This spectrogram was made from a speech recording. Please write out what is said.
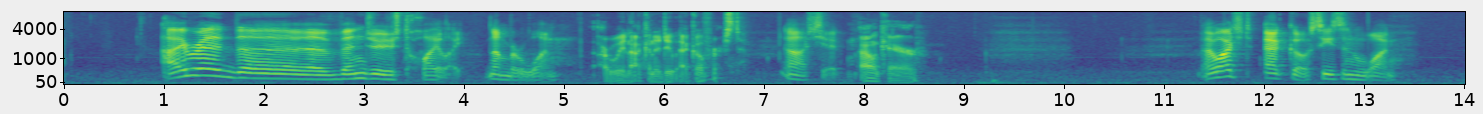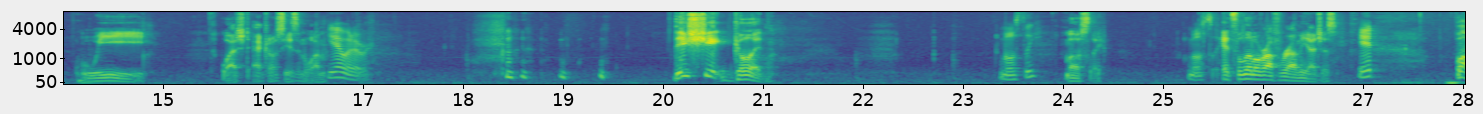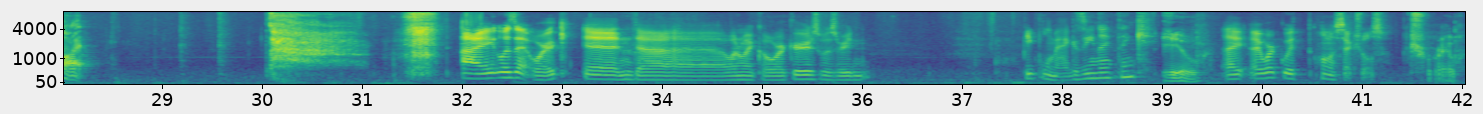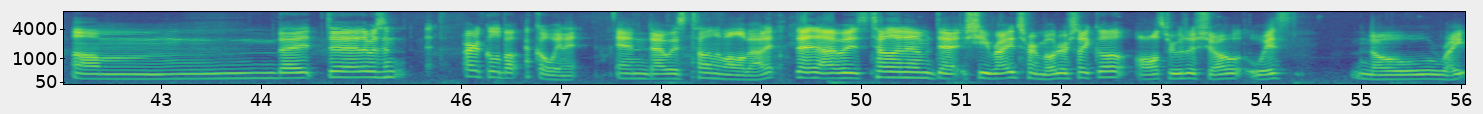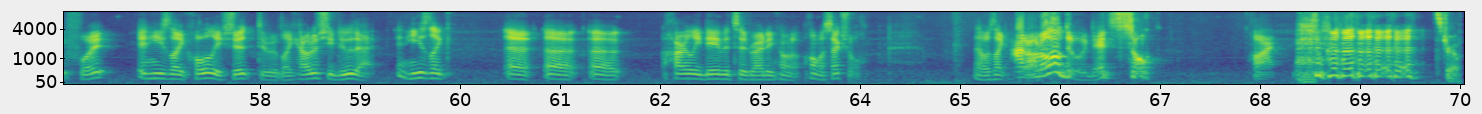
I read the Avengers Twilight number one. are we not going to do echo first Ah, shit. i don't care I watched Echo season one. we watched echo season one Yeah, whatever. This shit good, Mostly? mostly. Mostly. It's a little rough around the edges. It But I was at work and uh, one of my coworkers was reading People magazine, I think. Ew. I, I work with homosexuals. True. Um, but uh, there was an article about Echo in it, and I was telling him all about it. Then I was telling him that she rides her motorcycle all through the show with no right foot, and he's like, "Holy shit, dude! Like, how does she do that?" And he's like, "Uh, uh, uh, Harley Davidson riding homo- homosexual." And I was like, "I don't know, dude. It's so hot." It's true.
